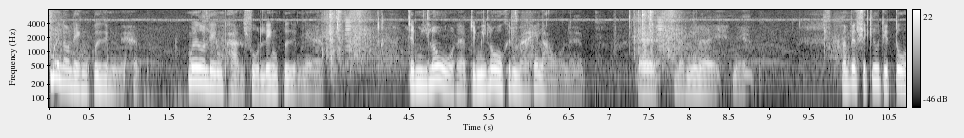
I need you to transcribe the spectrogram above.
เมื่อเราเล็งปืนนะครับ เมื่อเราเล็งผ่านศูนย์เล็งปืนเนี่ยครับจะมีโล่นะครับ จะมีโล่ขึ้นมาให้เรานะครับเออแบบนี้เลยนะครับมันเป็นสกิลติดตัว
